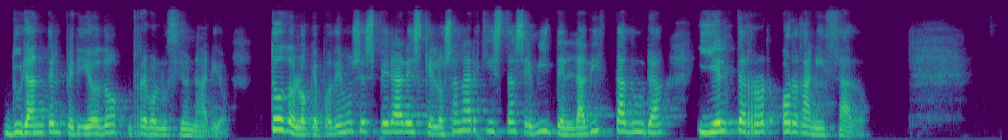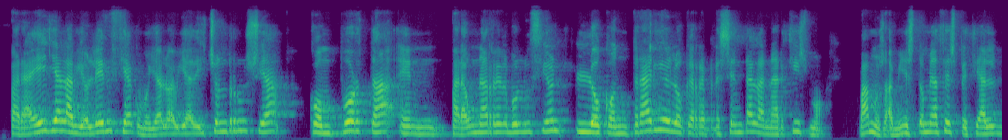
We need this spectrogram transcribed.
durante el periodo revolucionario. Todo lo que podemos esperar es que los anarquistas eviten la dictadura y el terror organizado para ella la violencia, como ya lo había dicho en Rusia, comporta en, para una revolución lo contrario de lo que representa el anarquismo. Vamos, a mí esto me hace especial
